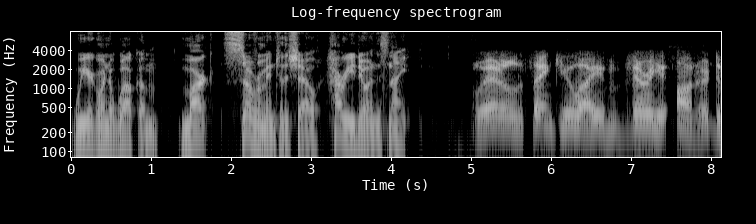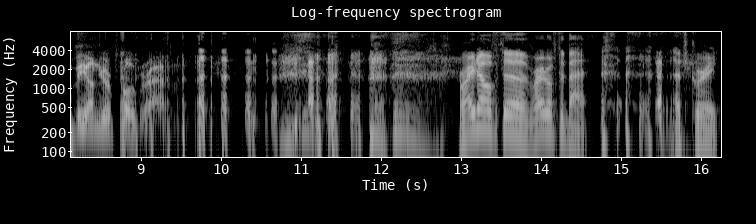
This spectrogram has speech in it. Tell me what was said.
we are going to welcome Mark Silverman to the show. How are you doing this night? Well, thank you. I am very honored to be on your program. right off the right off the bat. That's great.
